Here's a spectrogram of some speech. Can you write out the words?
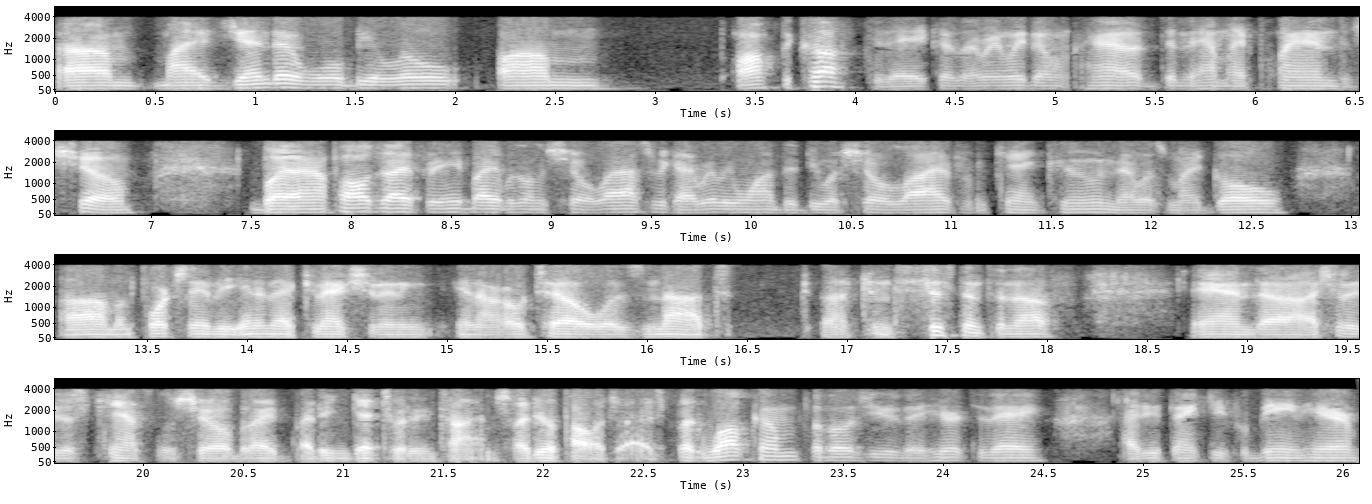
um, my agenda will be a little um, off the cuff today because I really don't have didn't have my planned show. But I apologize for anybody who was on the show last week. I really wanted to do a show live from Cancun. That was my goal. Um, unfortunately, the internet connection in, in our hotel was not uh, consistent enough, and uh, I should have just canceled the show, but I, I didn't get to it in time, so I do apologize. But welcome for those of you that are here today. I do thank you for being here.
